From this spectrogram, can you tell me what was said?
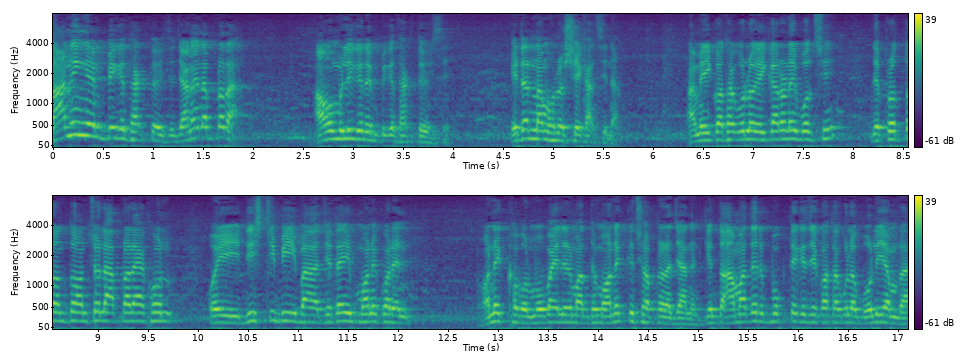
রানিং এমপিকে থাকতে হয়েছে জানেন আপনারা? আওয়ামী লীগের এমপিকে থাকতে হয়েছে এটার নাম হলো শেখ হাসিনা। আমি এই কথাগুলো এই কারণেই বলছি যে প্রত্যন্ত অঞ্চলে আপনারা এখন ওই ডিশ টিভি বা যেটাই মনে করেন, অনেক খবর, মোবাইলের মাধ্যমে অনেক কিছু আপনারা জানেন। কিন্তু আমাদের মুখ থেকে যে কথাগুলো বলি আমরা,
